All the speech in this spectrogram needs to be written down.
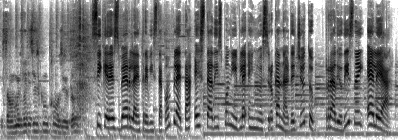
estamos muy felices con cómo se dio todo. Si quieres ver la entrevista completa, está disponible en nuestro canal de YouTube, Radio Disney LA.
